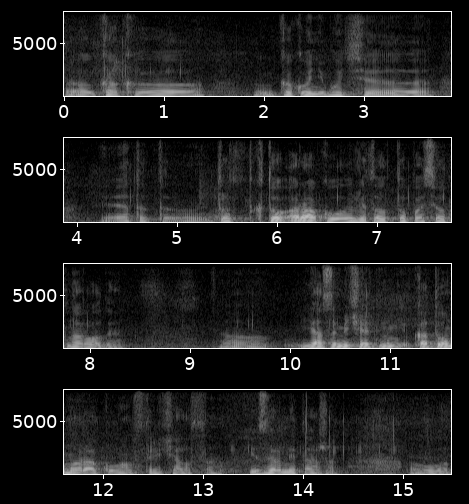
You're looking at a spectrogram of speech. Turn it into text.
э, как э, какой-нибудь э, этот тот, кто оракул или тот, кто пасет народы. Я замечательным котом оракулом встречался из Эрмитажа. Вот.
